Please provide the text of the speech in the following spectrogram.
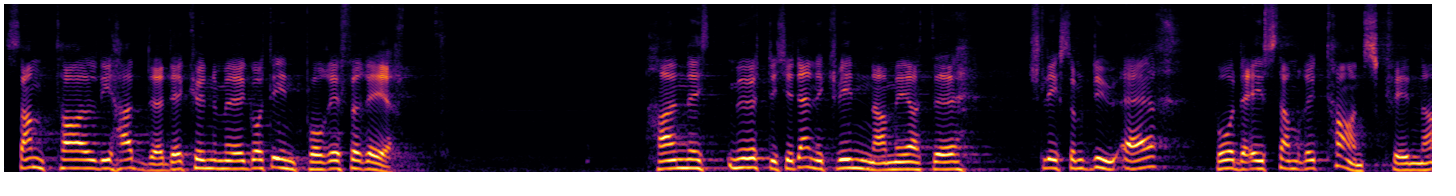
Samtalen de hadde, det kunne vi gått inn på referert. Han møter ikke denne kvinna med at eh, slik som du er, både ei samaritansk kvinne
